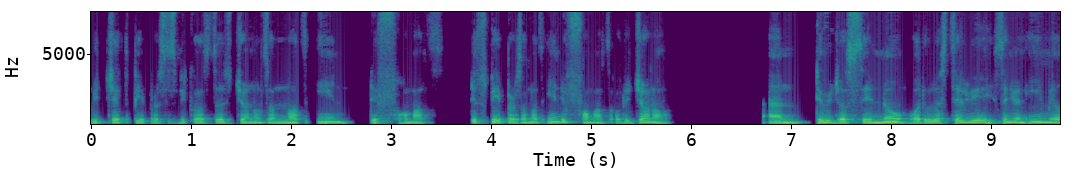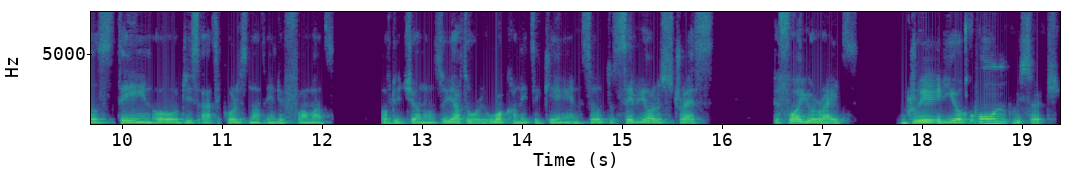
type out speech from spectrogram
reject papers is because those journals are not in the format these papers are not in the format of the journal. And they will just say no or they'll just tell you send you an email saying oh this article is not in the format of the journal so you have to work on it again. So to save you all the stress before you write grade your own research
